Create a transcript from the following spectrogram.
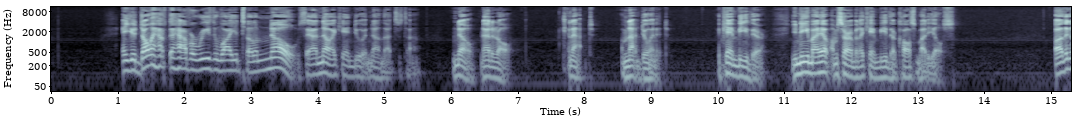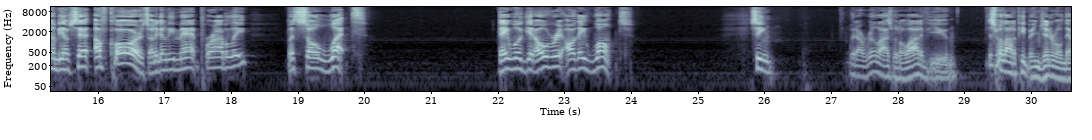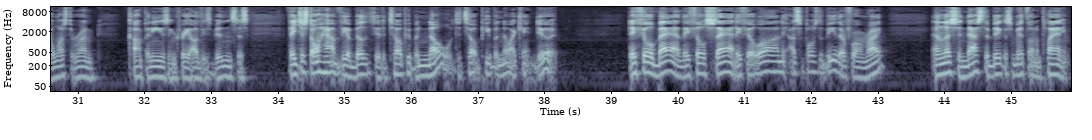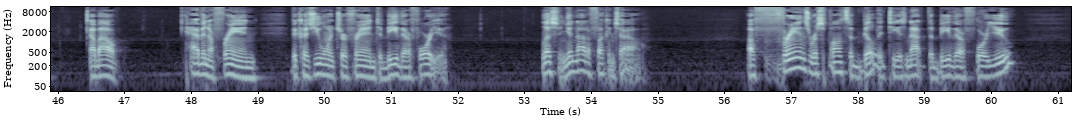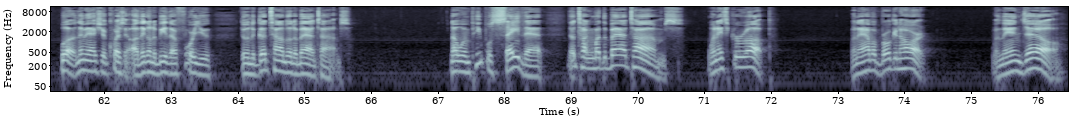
And you don't have to have a reason why you tell them no. Say, I know I can't do it. No, not this time. No, not at all. Cannot. I'm not doing it. I can't be there. You need my help? I'm sorry, but I can't be there. Call somebody else. Are they going to be upset? Of course. Are they going to be mad? Probably. But so what? They will get over it or they won't. See, what I realize with a lot of you, just with a lot of people in general that wants to run companies and create all these businesses, they just don't have the ability to tell people no, to tell people no, I can't do it. They feel bad. They feel sad. They feel, well, I'm supposed to be there for them, right? And listen, that's the biggest myth on the planet about having a friend because you want your friend to be there for you. Listen, you're not a fucking child. A friend's responsibility is not to be there for you. Well, let me ask you a question. Are they going to be there for you during the good times or the bad times? Now, when people say that, they're talking about the bad times when they screw up when they have a broken heart, when they're in jail,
